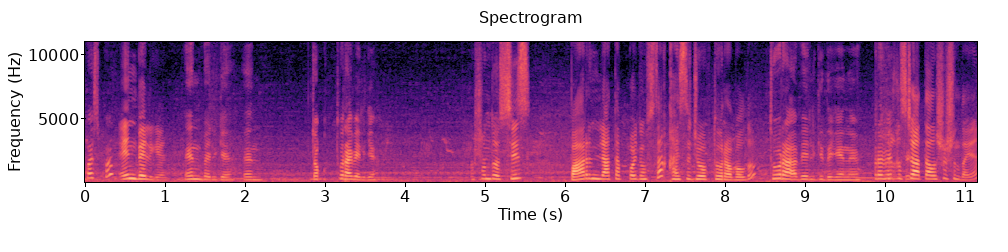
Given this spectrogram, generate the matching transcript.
коесузбу? Эн белги. Н белги н. Жок туура белги. Ошондо сиз баарын эле атап койдуңуз да кайсы жооп туура болду? Туура белги дегени. Кыргызча аталышы ушундай э?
